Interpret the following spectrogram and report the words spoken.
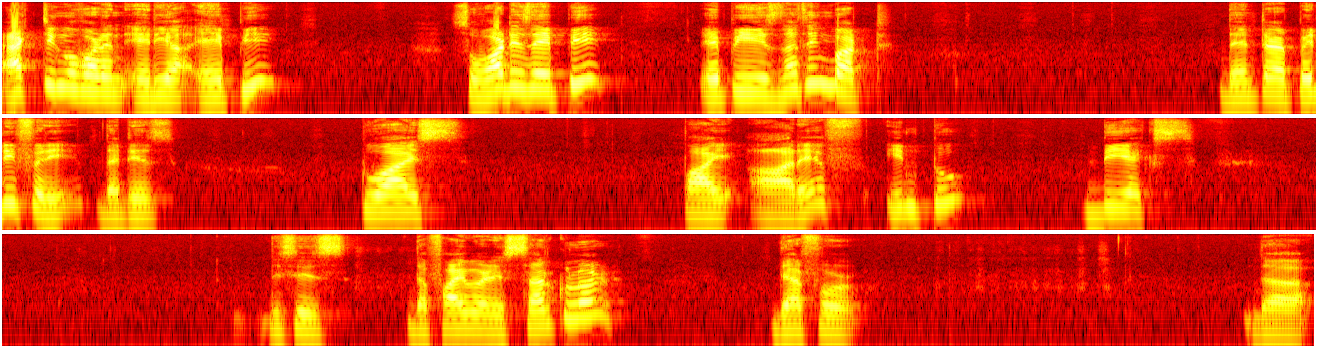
acting over an area A p. So, what is A p? A p is nothing but the entire periphery that is twice pi r f into dx. This is the fiber is circular therefore, the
